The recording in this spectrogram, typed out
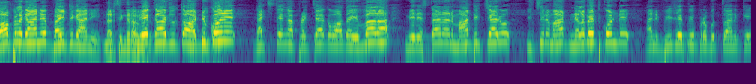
లోపల గాని బయట గాని. రికార్డులతో అడ్డుకొని ఖచ్చితంగా ప్రత్యేక హోదా ఇవ్వాలా మీరు ఇస్తానని మాట ఇచ్చారు ఇచ్చిన మాట నిలబెట్టుకోండి అని బీజేపీ ప్రభుత్వానికి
